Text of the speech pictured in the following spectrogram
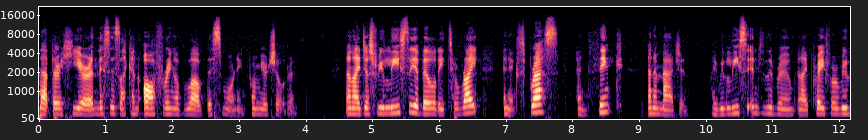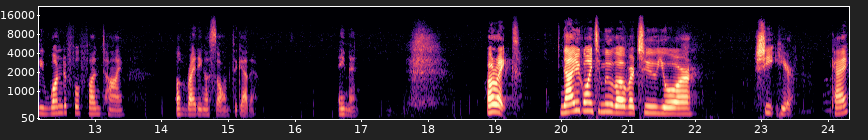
that they're here. And this is like an offering of love this morning from your children. And I just release the ability to write and express and think and imagine. I release it into the room and I pray for a really wonderful, fun time of writing a psalm together. Amen. All right. Now you're going to move over to your sheet here. Okay?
